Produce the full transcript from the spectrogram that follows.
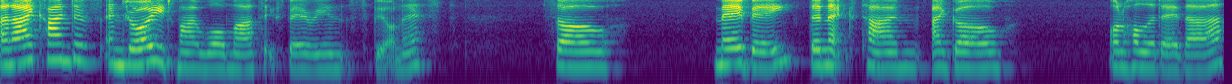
and I kind of enjoyed my Walmart experience to be honest. So maybe the next time I go on holiday there,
